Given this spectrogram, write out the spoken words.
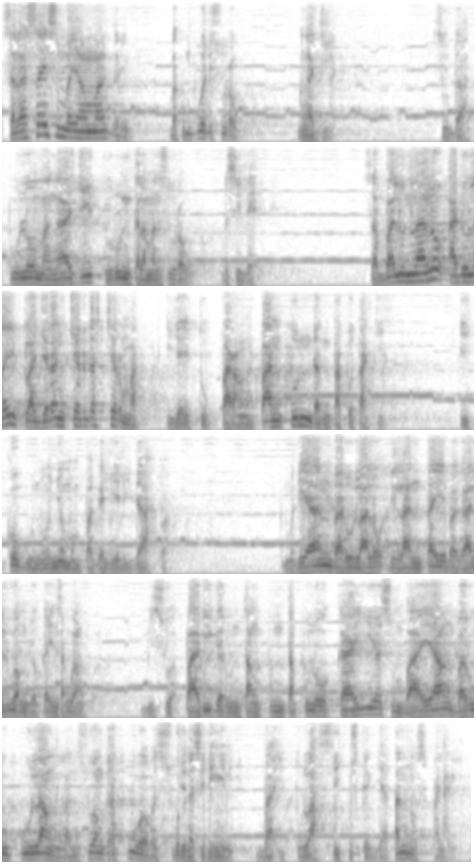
Selesai sembahyang maghrib, bakumpu di surau, mengaji. Sudah pulau mengaji turun ke laman surau, besilek. Sebelum lalu adalah pelajaran cerdas cermat, yaitu parang pantun dan takutaki. Iko gunanya mempagali lidah kok. Kemudian baru lalu di lantai bagaluang jokain saruang. Bisuak pagi garuntang punta pulau kaya sumbayang baru pulang langsung ke pua basu nasi dingin. Ba itulah siklus kegiatan sepanjang.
